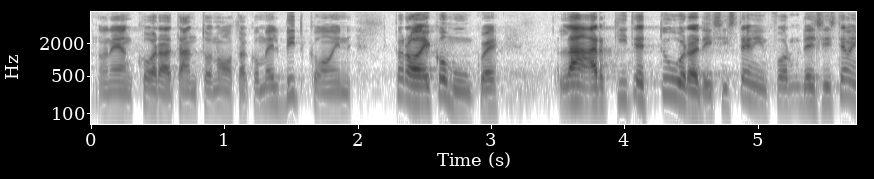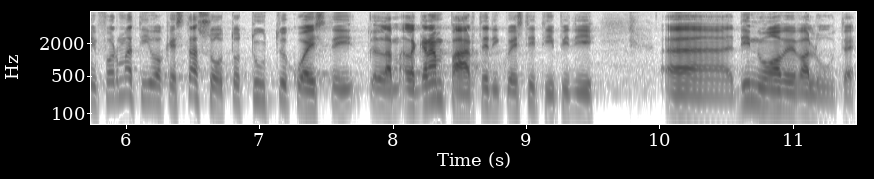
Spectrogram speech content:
non è ancora tanto nota come il Bitcoin, però è comunque l'architettura del sistema informativo che sta sotto questi, la, la, gran parte di questi tipi di, uh, di nuove valute.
